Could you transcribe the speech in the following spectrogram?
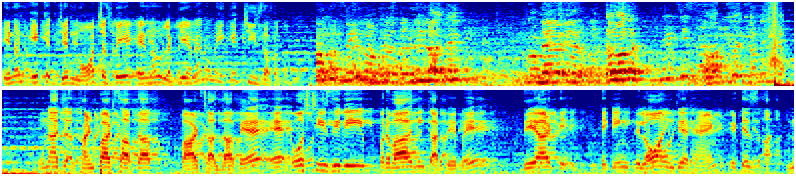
ਇਹਨਾਂ ਨੂੰ ਇੱਕ ਜੇ ਨੌ ਚਸਬੇ ਇਹਨਾਂ ਨੂੰ ਲੱਗੇ ਆ ਨਾ ਇਹਨਾਂ ਨੂੰ ਇੱਕ ਇੱਕ ਚੀਜ਼ ਦਾ ਪਤਾ। ਹੁਣ ਅੱਜ ਅਖੰਡ ਪਾਠ ਸਾਹਿਬ ਦਾ ਪਾਠ ਚੱਲਦਾ ਪਿਆ ਇਹ ਉਸ ਚੀਜ਼ ਦੀ ਵੀ ਪਰਵਾਹ ਨਹੀਂ ਕਰਦੇ ਪਏ। They are taking the law in their hand. It is un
